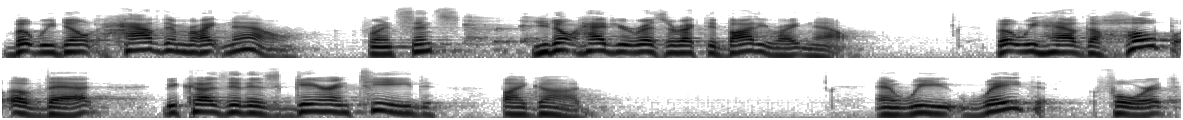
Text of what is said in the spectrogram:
but we don't have them right now. For instance, you don't have your resurrected body right now. But we have the hope of that because it is guaranteed by God. And we wait for it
